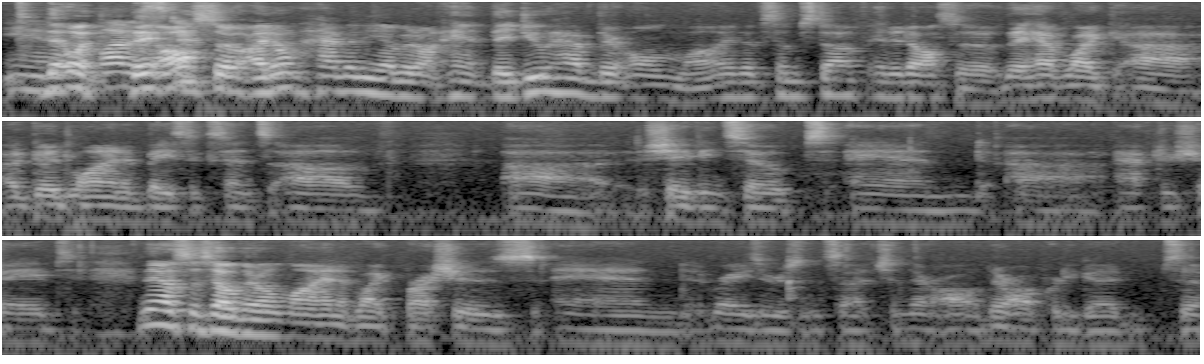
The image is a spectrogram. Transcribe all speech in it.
you know, They, a lot they of stuff. also I don't have any of it on hand. They do have their own line of some stuff, and it also they have like uh, a good line of basic sense of uh, shaving soaps and uh, aftershaves. And they also sell their own line of like brushes and razors and such, and they're all they're all pretty good. So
